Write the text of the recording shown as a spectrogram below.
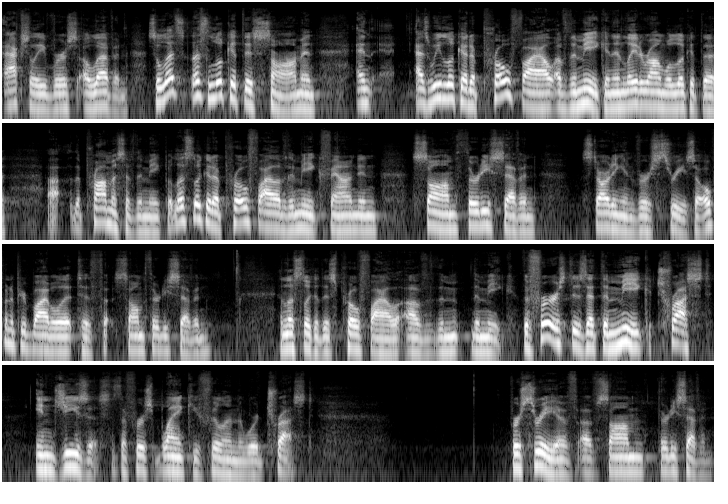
actually, verse 11. So let's, let's look at this psalm, and, and as we look at a profile of the meek, and then later on we'll look at the, uh, the promise of the meek, but let's look at a profile of the meek found in Psalm 37, starting in verse 3. So open up your Bible to th- Psalm 37, and let's look at this profile of the, the meek. The first is that the meek trust in Jesus. It's the first blank you fill in the word trust. Verse 3 of, of Psalm 37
